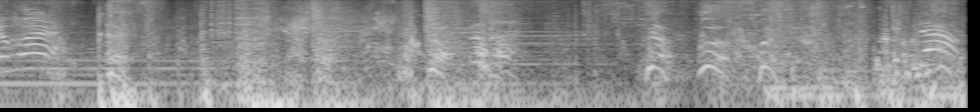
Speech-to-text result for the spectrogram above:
Your left! It's down!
